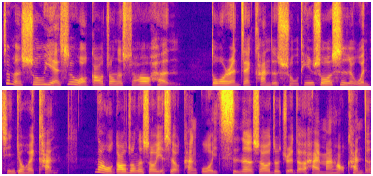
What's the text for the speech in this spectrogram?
这本书也是我高中的时候很多人在看的书，听说是文青就会看。那我高中的时候也是有看过一次，那个时候就觉得还蛮好看的，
